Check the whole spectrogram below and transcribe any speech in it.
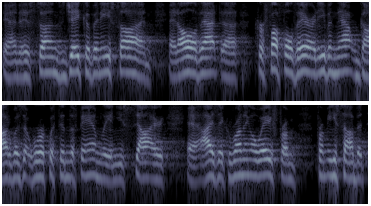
and his sons Jacob and Esau and, and all of that uh, kerfuffle there. And even that, God was at work within the family. And you saw uh, Isaac running away from, from Esau, but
